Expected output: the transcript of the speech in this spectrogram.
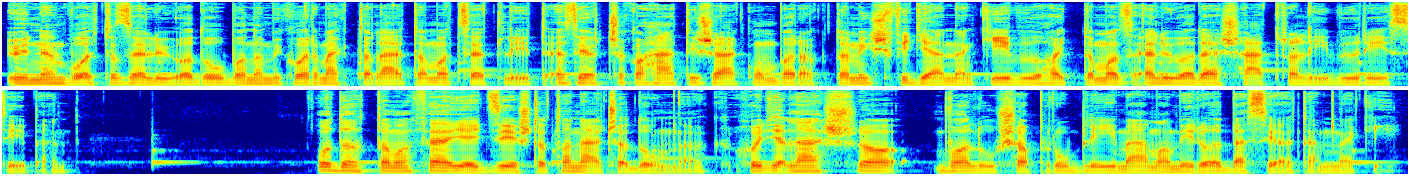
Ő nem volt az előadóban, amikor megtaláltam a cetlét, ezért csak a hátizsákomba raktam, és figyelmen kívül hagytam az előadás hátralévő részében. Odaadtam a feljegyzést a tanácsadómnak, hogy lássa valós a problémám, amiről beszéltem neki.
